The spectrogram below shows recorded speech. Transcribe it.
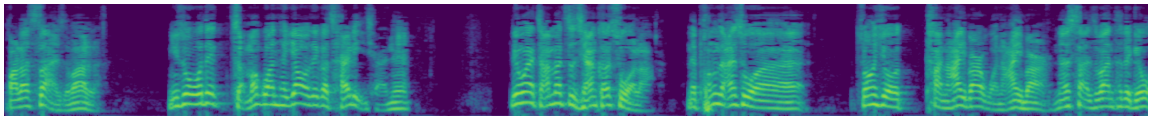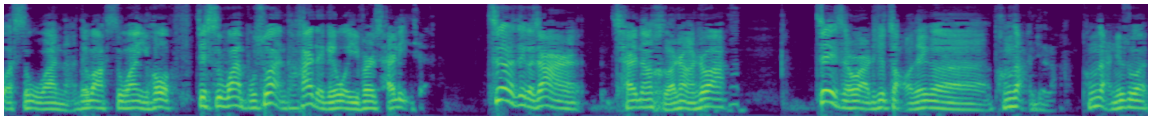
花了三十万了。你说我得怎么管他要这个彩礼钱呢？另外，咱们之前可说了，那彭展说装修他拿一半，我拿一半，那三十万他得给我十五万呢，对吧？十五万以后这十五万不算，他还得给我一份彩礼钱，这这个账才能合上，是吧？这时候啊，就找这个彭展去了。彭展就说：“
